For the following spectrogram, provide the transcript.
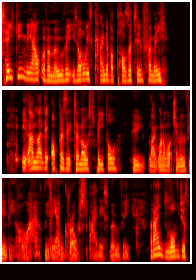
taking me out of a movie is always kind of a positive for me. It, I'm like the opposite to most people who like want to watch a movie and be, oh, I'm really engrossed by this movie. But I love just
